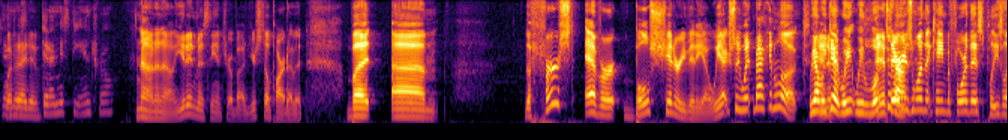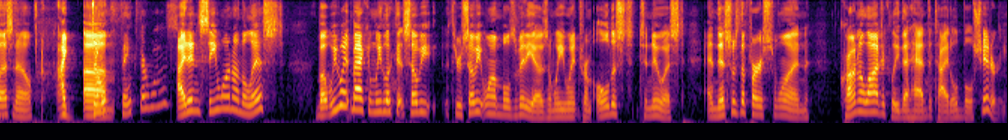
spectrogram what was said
What did I do? Did I miss the intro? No, no, no. You didn't miss the intro, bud. You're still part of it. But um the first ever bullshittery video. We actually went back and looked. Yeah, we if- did. We we looked And if it there up. is one that came before this, please let us know. I um, don't think there was. I didn't see one on the list, but we went back and we looked at Soviet through Soviet Womble's videos, and we went from oldest to newest, and this was the first one chronologically that had the title "Bullshittery."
